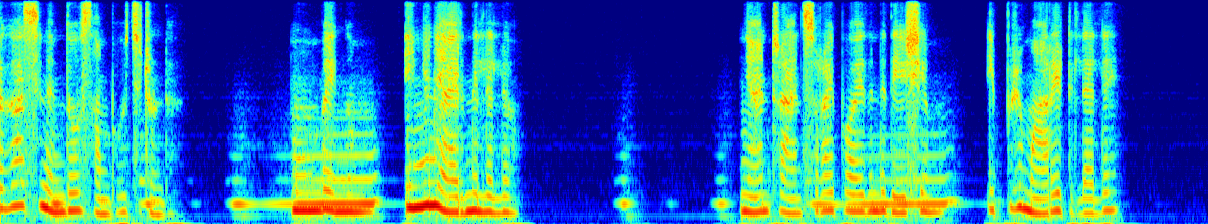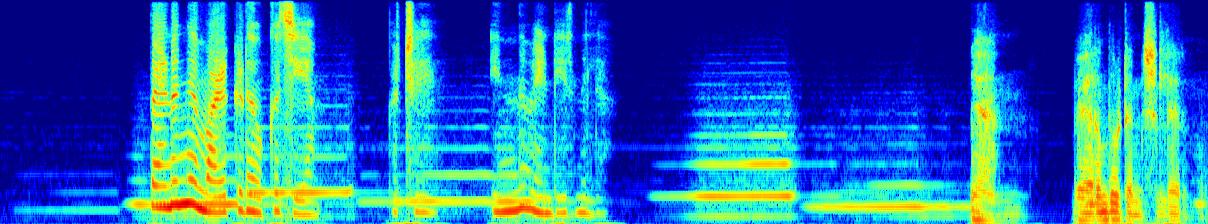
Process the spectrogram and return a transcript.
പ്രകാശൻ എന്തോ സംഭവിച്ചിട്ടുണ്ട്. മുമ്പെങ്ങും ഇങ്ങനെ ആയിരുന്നില്ലല്ലോ ഞാൻ ട്രാൻസ്ഫറായി പോയതിന്റെ ദേഷ്യം ഇപ്പോഴും മാറിയിട്ടില്ല അല്ലേ? പിണങ്ങ വഴക്കിട ഒക്കെ ചെയ്യാം പക്ഷേ ഇന്ന് വേണ്ടിയിരുന്നില്ല. ഞാൻ വേറെന്തോ ടെൻഷനിലായിരുന്നു.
